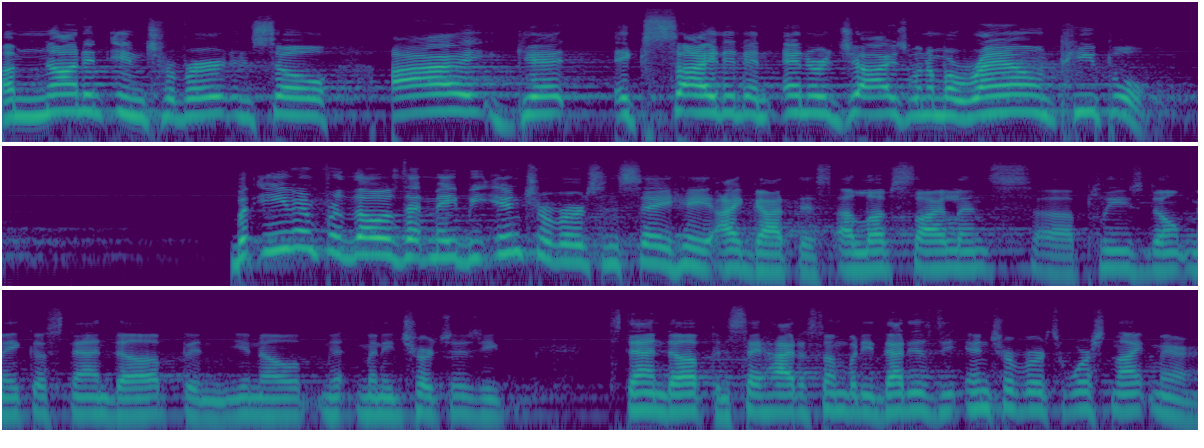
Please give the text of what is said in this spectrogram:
I'm not an introvert, and so I get excited and energized when I'm around people. But even for those that may be introverts and say, hey, I got this, I love silence, uh, please don't make us stand up. And, you know, m- many churches, you stand up and say hi to somebody, that is the introvert's worst nightmare.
